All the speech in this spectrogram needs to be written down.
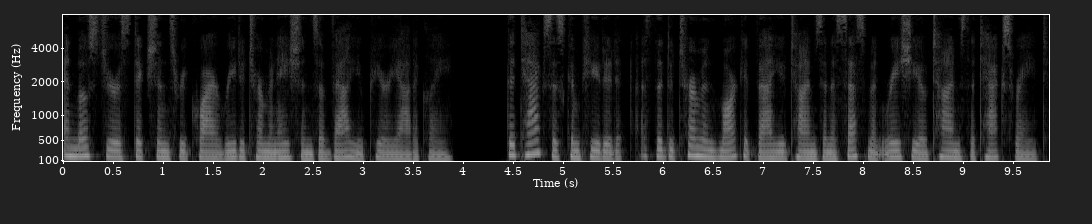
and most jurisdictions require redeterminations of value periodically. The tax is computed as the determined market value times an assessment ratio times the tax rate.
